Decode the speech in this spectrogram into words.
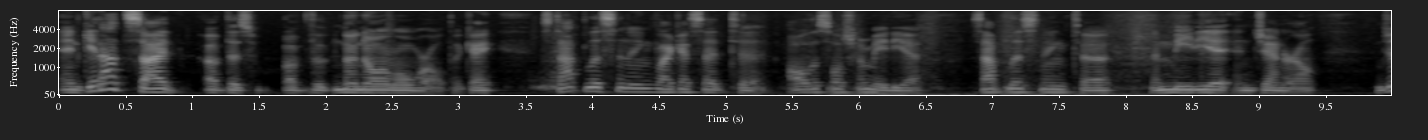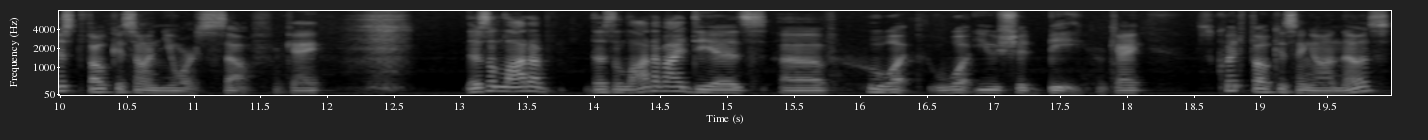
and get outside of this of the, the normal world, okay? Stop listening, like I said, to all the social media. Stop listening to the media in general and just focus on yourself, okay? There's a lot of there's a lot of ideas of who what what you should be, okay? So quit focusing on those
